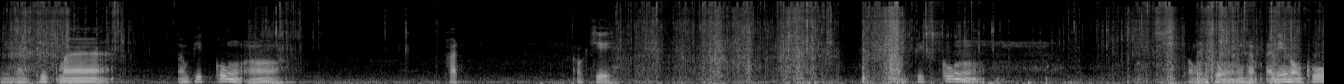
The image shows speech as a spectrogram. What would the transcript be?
มีน้ำพริกมา น้ำพริกกุ้งอ๋อผัด โอเค ริกกุ้งสองถุงนะครับ อันนี้ของครู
